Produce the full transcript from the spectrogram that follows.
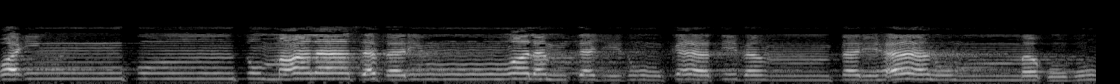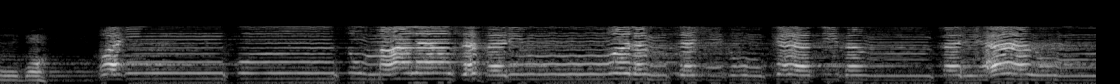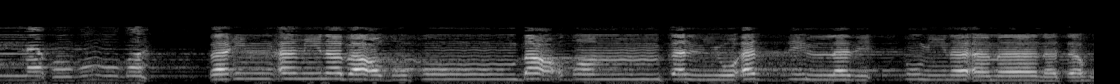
وَإِن كُنتُمْ عَلَى سَفَرٍ وَلَمْ تَجِدُوا كَاتِبًا فَرِهَانٌ مَّقْبُوضَةٌ وَإِن كُنتُمْ عَلَى سَفَرٍ وَلَمْ تَجِدُوا كَاتِبًا فَرِهَانٌ مَّقْبُوضَةٌ فَإِنْ أَمِنَ بَعْضُكُمْ بَعْضًا فَلْيُؤَدِّ يؤد الذي اؤتمن أمانته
